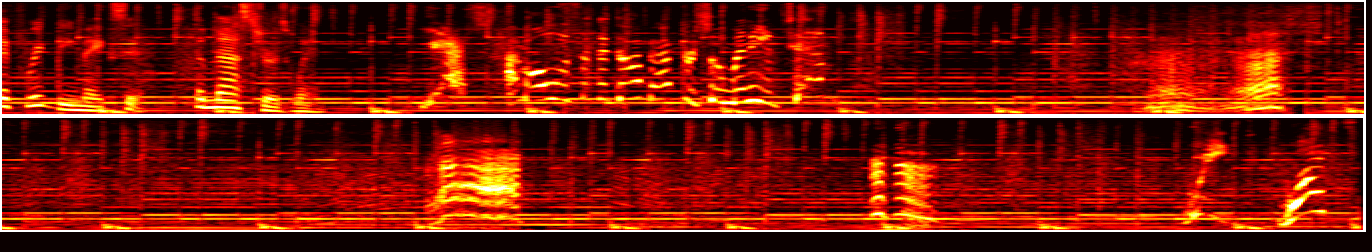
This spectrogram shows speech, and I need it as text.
If Rigby makes it, the masters win. Yes! I'm almost at the top after so many attempts! Wait! What?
